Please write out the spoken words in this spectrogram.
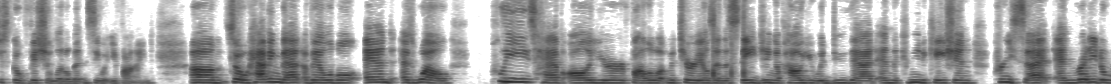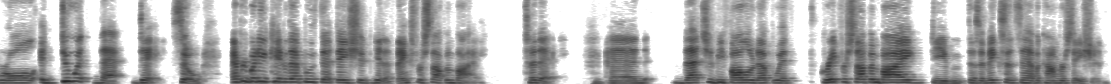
just go fish a little bit and see what you find. Um, so having that available and as well, please have all your follow-up materials and the staging of how you would do that and the communication preset and ready to roll and do it that day. So everybody who came to that booth that day should get a thanks for stopping by today. Mm-hmm. And that should be followed up with great for stopping by. Do you, does it make sense to have a conversation?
